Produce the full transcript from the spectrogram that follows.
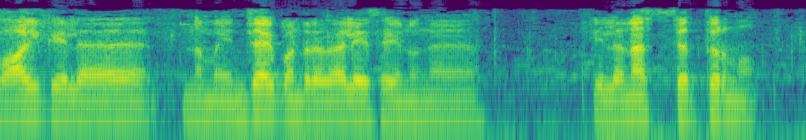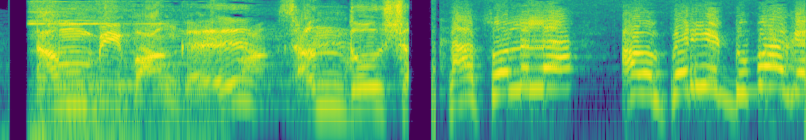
வாழ்க்கையில நம்ம என்ஜாய் பண்ற வேலையை செய்யணுங்க. இல்லனா செத்துறணும். நம்பி வாங்க சந்தோஷம். நான் சொல்லல அவன் பெரிய டுபாக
